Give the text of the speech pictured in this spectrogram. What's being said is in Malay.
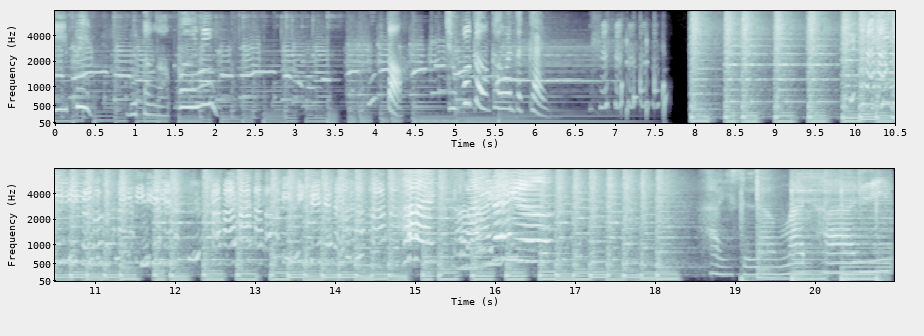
Pipin, butang apa ni? Entah. Cuba kawan-kawan tekan. Selamat hari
